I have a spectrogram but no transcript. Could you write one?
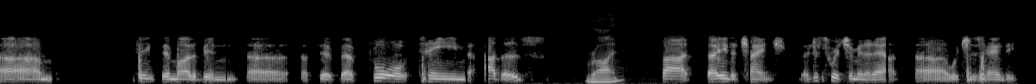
Um, I think there might have been uh, about 14 others. Right. But they interchange. They just switch them in and out, uh, which is handy.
